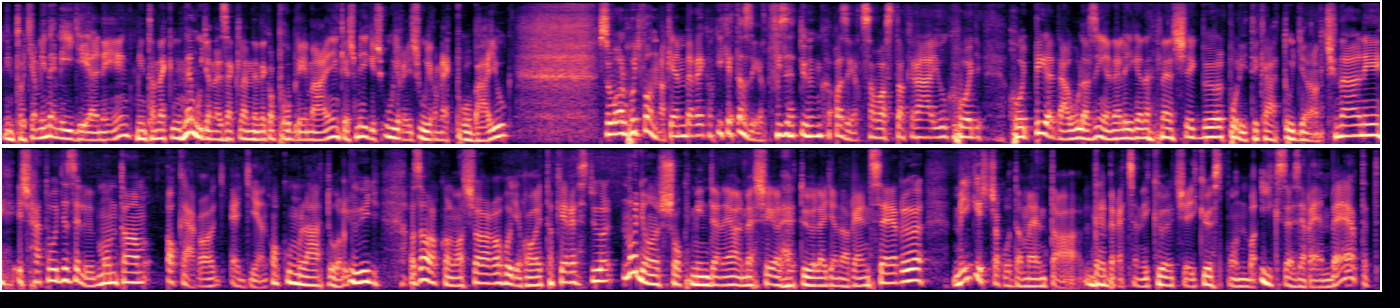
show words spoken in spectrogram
mint hogyha mi nem így élnénk, mint ha nekünk nem ugyanezek lennének a problémáink, és mégis újra és újra megpróbáljuk. Szóval, hogy vannak emberek, akiket azért fizetünk, azért szavaztak rájuk, hogy, hogy például az ilyen elégedetlenségből politikát tudjanak csinálni, és hát, ahogy az előbb mondtam, akár egy ilyen akkumulátor ügy, az alkalmas arra, hogy rajta keresztül nagyon sok minden elmesélhető legyen a rendszerről, mégiscsak oda ment a Debreceni Költségi Központba x ezer ember, tehát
